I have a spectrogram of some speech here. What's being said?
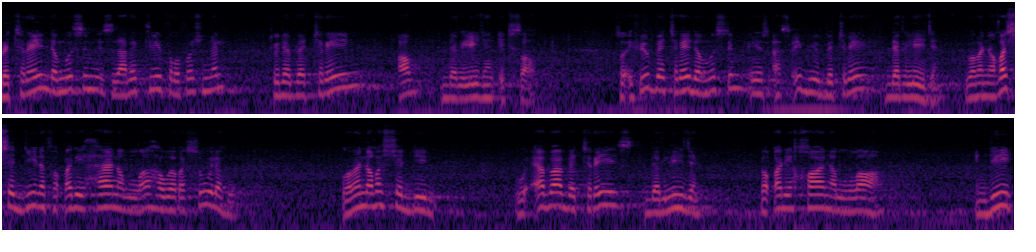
betraying the Muslims is directly proportional to the betraying of the religion itself so if you betray the Muslim it is as if you betray the religion ومن غش الدين فقد حان الله ورسوله ومن غش الدين whoever betrays the religion فقد خان الله indeed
